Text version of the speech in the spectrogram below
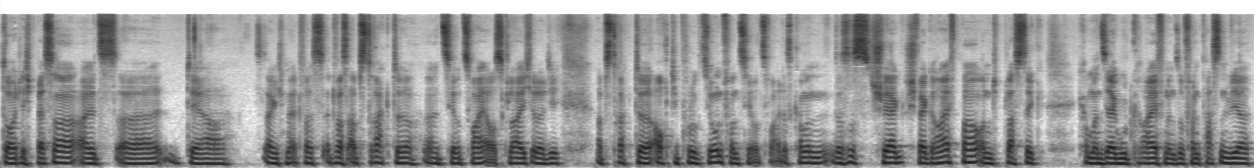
deutlich besser als äh, der, sage ich mal, etwas, etwas abstrakte äh, CO2-Ausgleich oder die abstrakte, auch die Produktion von CO2. Das kann man, das ist schwer, schwer greifbar und Plastik kann man sehr gut greifen. Insofern passen wir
